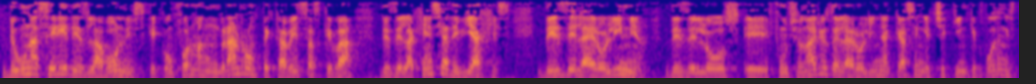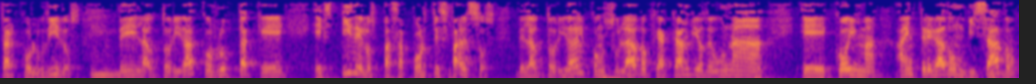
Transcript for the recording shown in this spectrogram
de una serie de eslabones que conforman un gran rompecabezas que va desde la agencia de viajes, desde la aerolínea, desde los eh, funcionarios de la aerolínea que hacen el check-in, que pueden estar coludidos, de la autoridad corrupta que expide los pasaportes falsos, de la autoridad del consulado que a cambio de una eh, coima ha entregado un visado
